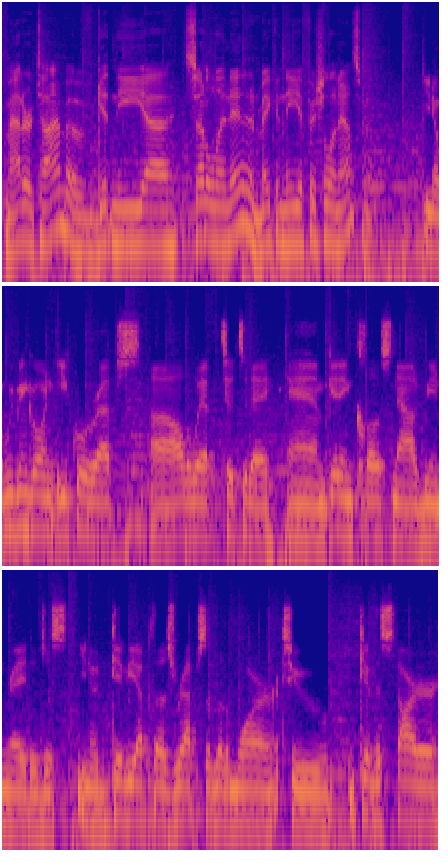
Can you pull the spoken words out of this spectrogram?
a matter of time of getting the uh, settling in and making the official announcement you know, we've been going equal reps uh, all the way up to today, and I'm getting close now to being ready to just, you know, divvy up those reps a little more to give the starter,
